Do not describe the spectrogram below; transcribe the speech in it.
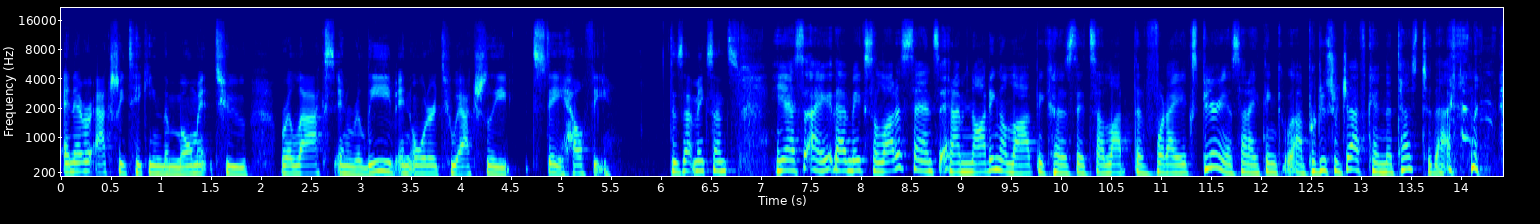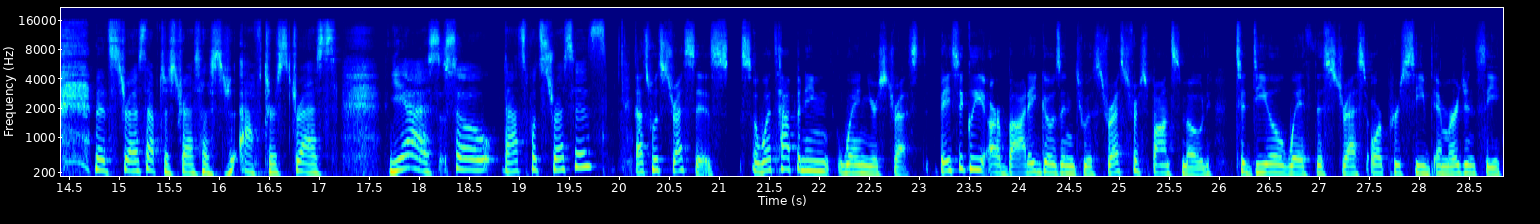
and never actually taking the moment to relax and relieve in order to actually stay healthy. Does that make sense? Yes, I, that makes a lot of sense, and I'm nodding a lot because it's a lot of what I experience, and I think uh, producer Jeff can attest to that. that stress after stress after stress. Yes, so that's what stress is. That's what stress is. So, what's happening when you're stressed? Basically, our body goes into a stress response mode to deal with the stress or perceived emergency.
